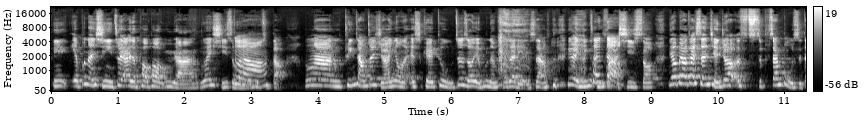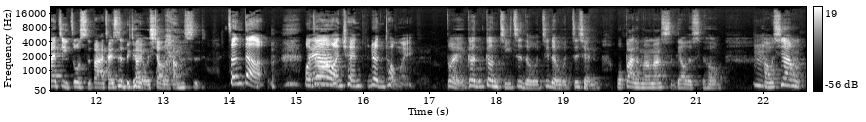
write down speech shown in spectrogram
你也不能洗你最爱的泡泡浴啊，因为洗什么你都不知道。嗯啊，你平常最喜欢用的 SK two，这时候也不能敷在脸上，因为已经无法吸收。你要不要在生前就要三不五时带自己做 SPA 才是比较有效的方式？真的，我真的完全认同哎、欸。对，更更极致的，我记得我之前我爸的妈妈死掉的时候，嗯，好像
